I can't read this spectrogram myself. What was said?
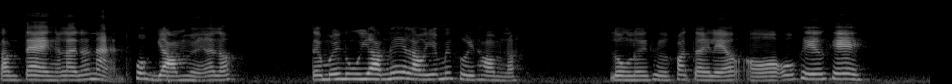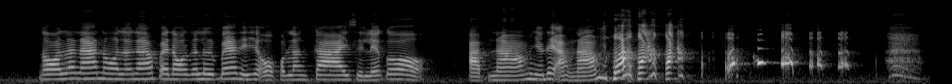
ตำแตงอะไรนั่นน่ะพวกยำอย่างเงี้ยเนาะแต่เมนูยำนี่เรายังไม่เคยทำนะลงเลยเธอเข้าใจแล้ว อ๋อโอเคโอเค นอนแล้วนะ นอนแล้วนะ ไปนอนกันเลยแป๊บเดี๋ยวจะออกกำลังกายเสร็จแล้วก็อาบน้ำยังได้อาบน้ำ ไป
